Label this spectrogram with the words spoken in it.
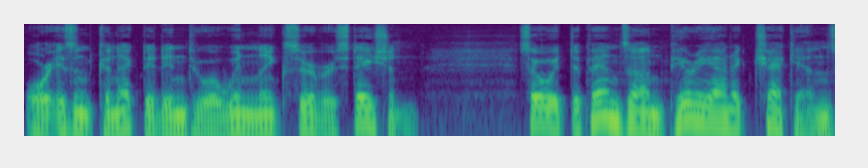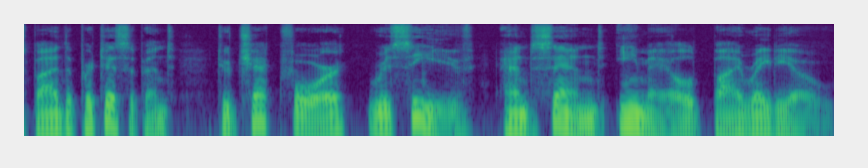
or isn't connected into a WinLink server station. So it depends on periodic check ins by the participant to check for, receive, and send email by radio.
